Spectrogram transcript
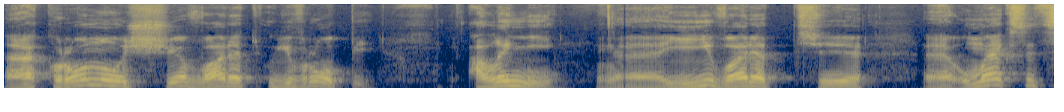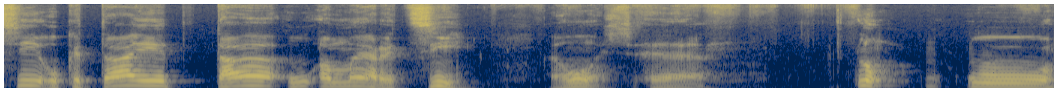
е, корону ще варять у Європі. Але ні. Е, Її варять у Мексиці, у Китаї та у Америці. Ось. Ну, у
